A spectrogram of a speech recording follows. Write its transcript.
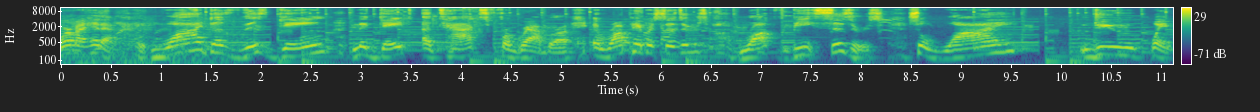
Where my hit at? Why does this game negate attacks for grab, bro? In rock paper scissors, rock beat scissors. So why do wait?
